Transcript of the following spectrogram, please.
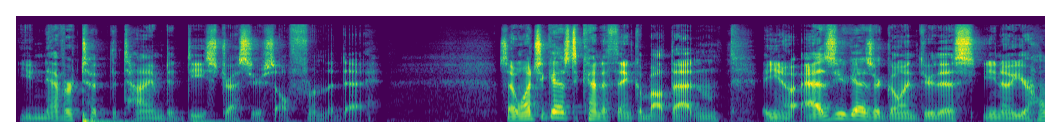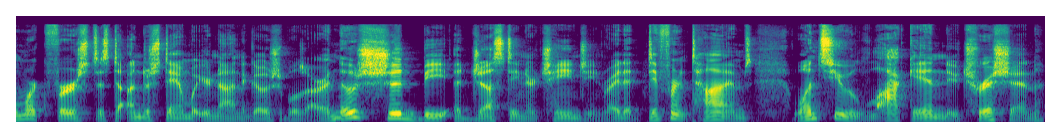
you never took the time to de stress yourself from the day. So I want you guys to kind of think about that. And, you know, as you guys are going through this, you know, your homework first is to understand what your non negotiables are. And those should be adjusting or changing, right? At different times, once you lock in nutrition,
